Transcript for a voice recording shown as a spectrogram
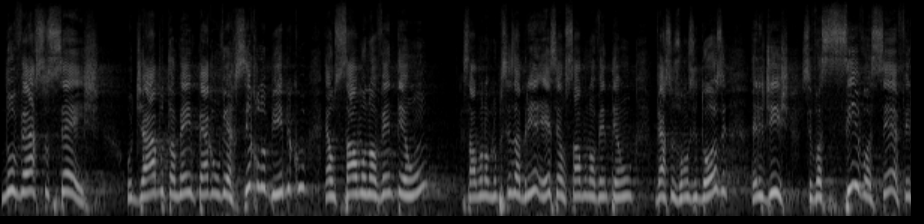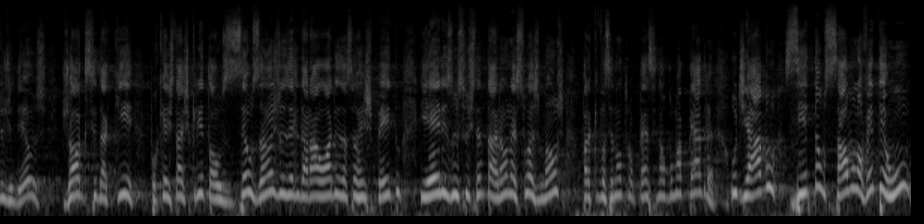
No verso 6, o diabo também pega um versículo bíblico, é o Salmo 91, Salmo não precisa abrir, esse é o Salmo 91, versos 11 e 12. Ele diz: Se você, se você filho de Deus, jogue-se daqui, porque está escrito: aos seus anjos ele dará ordens a seu respeito e eles os sustentarão nas suas mãos para que você não tropece em alguma pedra. O diabo cita o Salmo 91,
